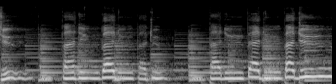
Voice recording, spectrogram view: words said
Do ba do ba do ba do ba do ba do ba do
